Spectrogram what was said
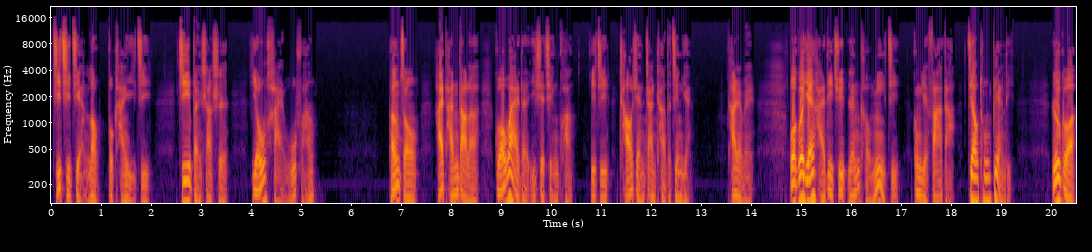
极其简陋，不堪一击，基本上是有海无防。”彭总还谈到了国外的一些情况。以及朝鲜战场的经验，他认为，我国沿海地区人口密集，工业发达，交通便利。如果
